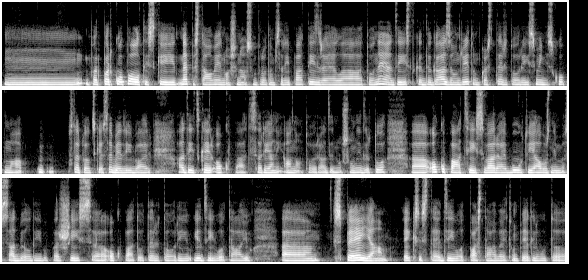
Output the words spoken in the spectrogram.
Mm, par, par ko politiski nepastāv vienošanās. Un, protams, arī pati Izrēlā to neatzīst, ka Gaza un Rietumkrasta teritorijas viņas kopumā starptautiskajā sabiedrībā ir atzīts, ka ir okupētas. Arī ANO to ir atzinuši. Līdz ar to uh, okupācijas varai būtu jāuzņemas atbildība par šīs uh, okupēto teritoriju iedzīvotāju uh, spējām eksistēt, dzīvot, pastāvēt un piekļūt uh,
